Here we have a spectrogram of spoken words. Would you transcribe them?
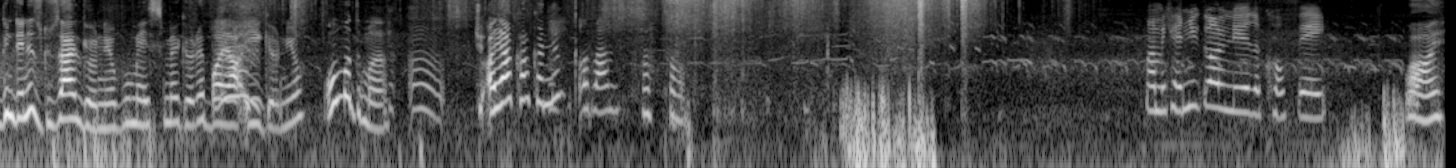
Bugün deniz güzel görünüyor. Bu mevsime göre bayağı iyi görünüyor. Olmadı mı? Şu ayağa kalk annem. O zaman Hah, tamam. Mommy, can you go near the coffee? Vay.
